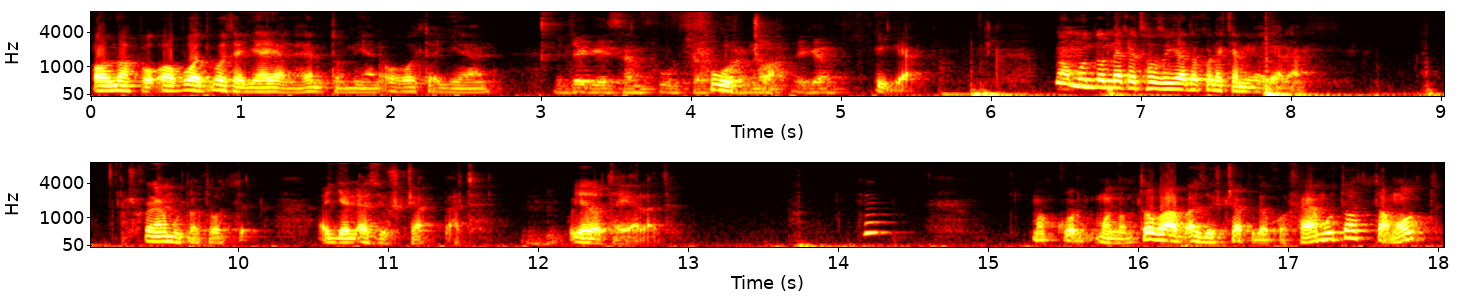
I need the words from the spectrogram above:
a nap, a, volt, volt egy ilyen jele, nem tudom milyen, volt egy ilyen Egy egészen furcsa. Furcsa. Forma. Igen. Igen. Na mondom, neked hazajárd, akkor nekem mi a jelem? És akkor nem mutatott egy ilyen ezüst cseppet. Ugye ez a te jeled. Hm. Akkor mondom tovább, ezüst cseppet, akkor felmutattam ott,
